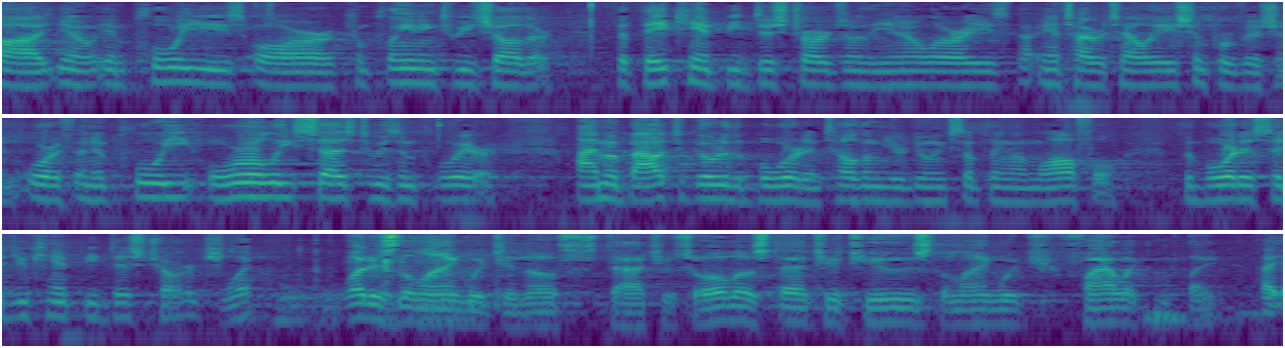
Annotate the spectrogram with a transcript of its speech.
uh, you know employees are complaining to each other that they can't be discharged under the NLRA's anti-retaliation provision, or if an employee orally says to his employer, "I'm about to go to the board and tell them you're doing something unlawful," the board has said you can't be discharged. What, what is the language in those statutes? All those statutes use the language file a complaint. Uh,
